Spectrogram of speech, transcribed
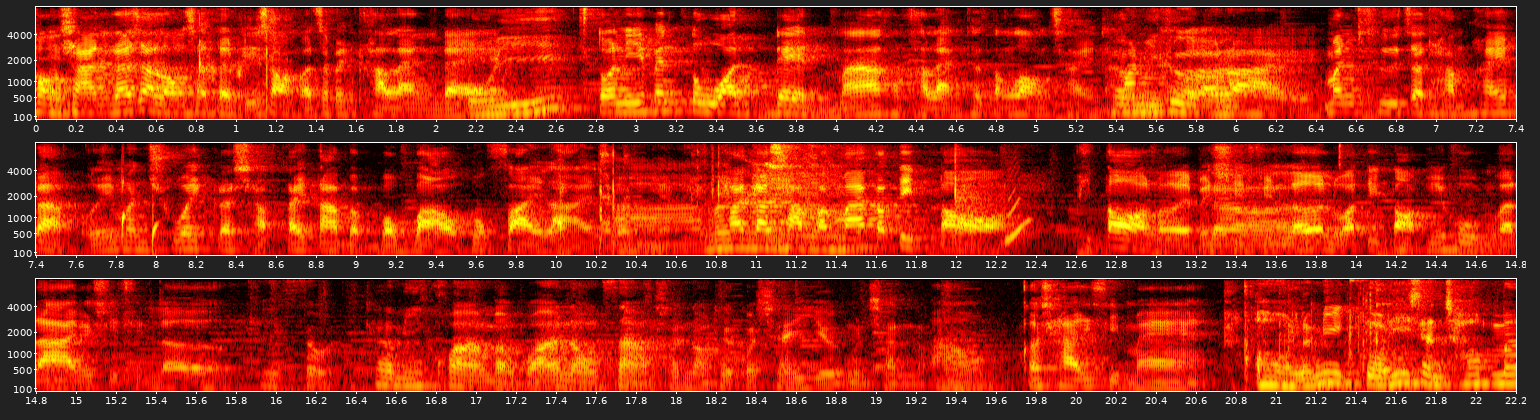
ของฉันก็จะลง step ที่2ก็จะเป็น Clarins แดงอุ๊ย ตัวนี้เป็นตัวเด่นมากของ Clarins เธอต้องลองใช้นะเธอมันคืออะไร มันคือจะทำให้แบบเอ้ยมันช่วยกระชับใต้ตาแบบเบาๆ พวก fine line อะไรแบบเนี้ยอ่ามันถ้ากระชับมากๆก็ติดต่อ พี่ต่อเลยไปฉีดได้ ฟิลเลอร์ หรือว่าติดต่อพี่ภูมิก็ได้ไปฉีดฟิลเลอร์ ที่สุด เธอมีความแบบว่าน้องสาวฉันเนาะเธอก็ใช้เยอะเหมือนฉันเนาะ เอาก็ใช่สิแม่ อ๋อแล้วมีอีกตัวที่ฉันชอบม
